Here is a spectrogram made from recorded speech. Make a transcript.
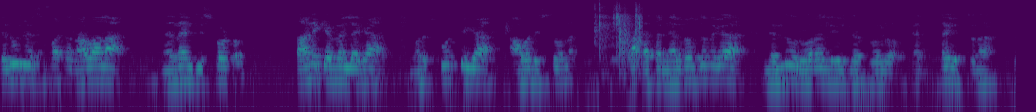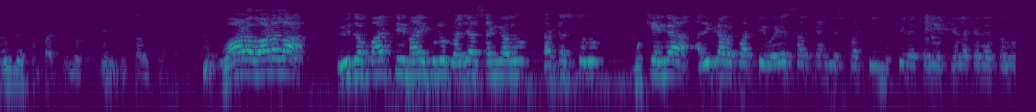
తెలుగుదేశం పార్టీ రావాలా నిర్ణయం తీసుకోవటం స్థానిక ఎమ్మెల్యేగా మనస్ఫూర్తిగా ఆవరిస్తూ ఉన్నా. గత నెల రోజులుగా నెల్లూరు రూరల్ నియోజకవర్గంలో పెద్ద ఎత్తున తెలుగుదేశం పార్టీలో చేరికలు సాగుతున్నాయి. వాడ వాడల వివిధ పార్టీ నాయకులు ప్రజా సంఘాలు తటస్థులు ముఖ్యంగా అధికార పార్టీ వైఎస్ఆర్ కాంగ్రెస్ పార్టీ ముఖ్య నేతలు కీలక నేతలు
